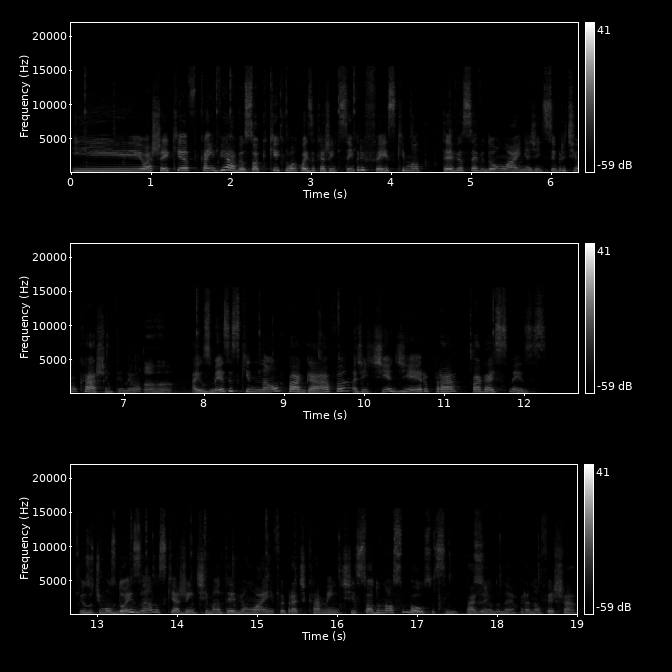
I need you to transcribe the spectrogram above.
E eu achei que ia ficar inviável. Só que que uma coisa que a gente sempre fez que manteve o servidor online, a gente sempre tinha um caixa, entendeu? Aham. Aí os meses que não pagava, a gente tinha dinheiro pra pagar esses meses. E os últimos dois anos que a gente manteve online foi praticamente só do nosso bolso, assim, pagando, né? Pra não fechar.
